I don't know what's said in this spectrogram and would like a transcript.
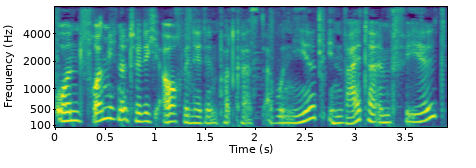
und freue mich natürlich auch, wenn ihr den Podcast abonniert, ihn weiterempfehlt.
